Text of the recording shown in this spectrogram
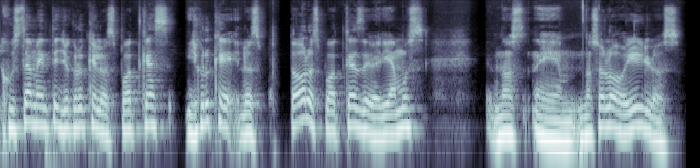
justamente yo creo que los podcasts, yo creo que los, todos los podcasts deberíamos nos, eh, no solo oírlos,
